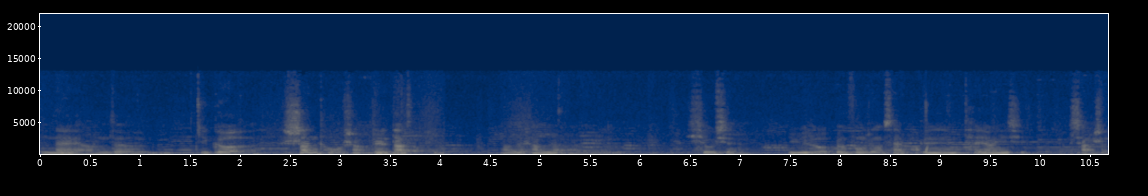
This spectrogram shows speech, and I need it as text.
奈良的一个山头上，这是大草坪，然后在上面休闲娱乐，跟风筝赛跑，跟太阳一起下山，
